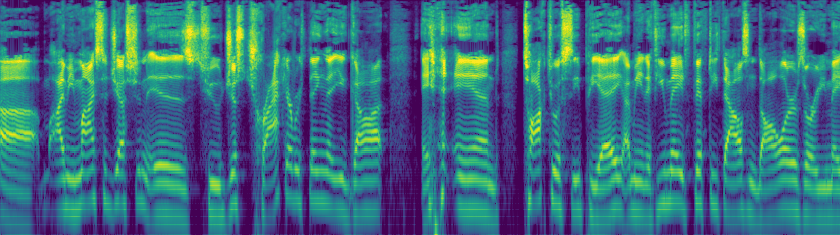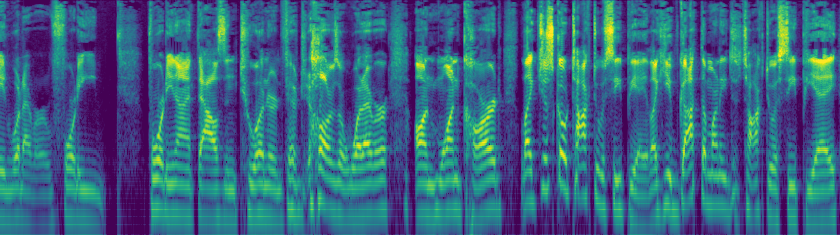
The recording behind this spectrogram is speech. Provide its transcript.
uh, I mean, my suggestion is to just track everything that you got and talk to a CPA. I mean, if you made fifty thousand dollars or you made whatever forty forty nine thousand two hundred and fifty dollars or whatever on one card, like just go talk to a CPA. Like you've got the money to talk to a CPA.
